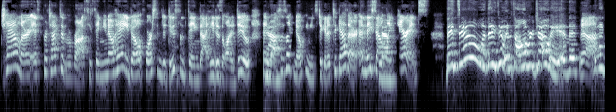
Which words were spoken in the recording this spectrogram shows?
Chandler is protective of Ross. He's saying, you know, hey, don't force him to do something that he doesn't want to do. And yeah. Ross is like, no, he needs to get it together. And they sound yeah. like parents. They do, they do, and it's all over Joey. And then, yeah. and then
